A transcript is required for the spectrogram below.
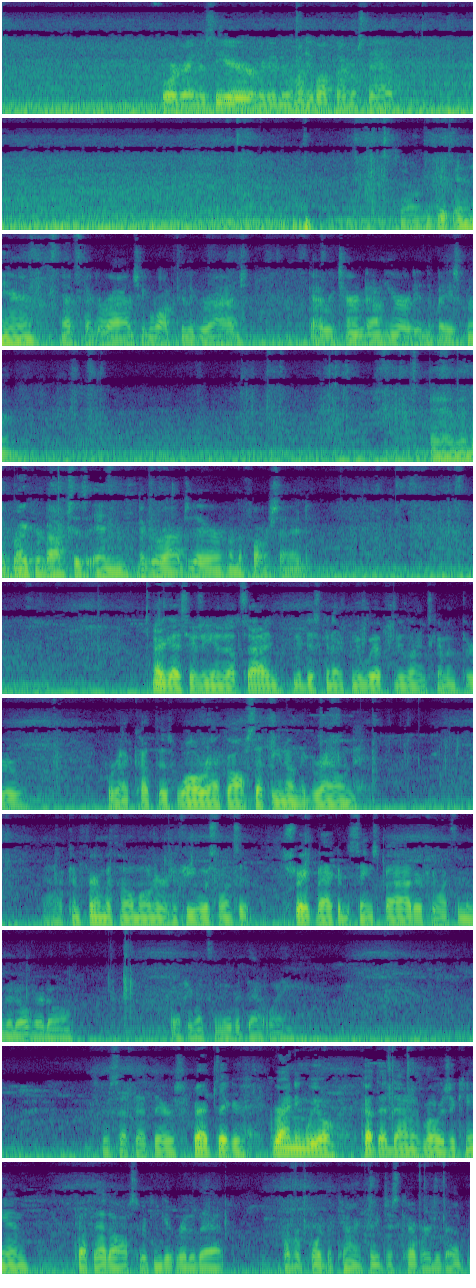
Floor drain is here. We're gonna do a new Honeywell thermostat. So you get in here, that's the garage. You can walk through the garage. Got a return down here already in the basement. And then the breaker box is in the garage there on the far side. All right guys, here's a unit outside. New disconnect, new whip, new lines coming through. We're gonna cut this wall rack off, set the unit on the ground. Uh, confirm with homeowner if he just wants it straight back in the same spot or if he wants to move it over at all. Or if he wants to move it that way. So we'll set that there. So Brad, take a grinding wheel, cut that down as low as you can, cut that off so we can get rid of that. Whoever poured the concrete just covered it up.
